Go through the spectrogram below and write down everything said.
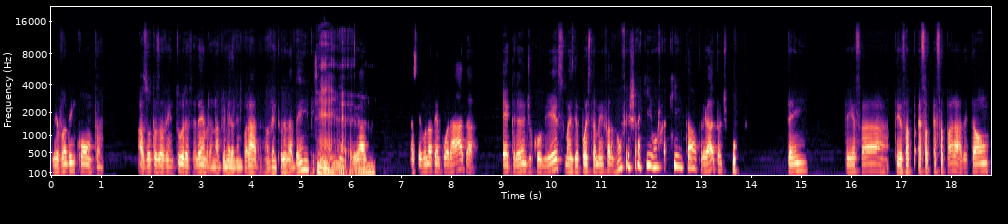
Levando em conta as outras aventuras, você lembra? Na primeira temporada? A aventura era bem pequenininha, tá ligado? Na segunda temporada é grande o começo, mas depois também fala, vamos fechar aqui, vamos ficar aqui e tal, tá ligado? Então, tipo, tem tem essa tem essa, essa, essa parada. Então,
